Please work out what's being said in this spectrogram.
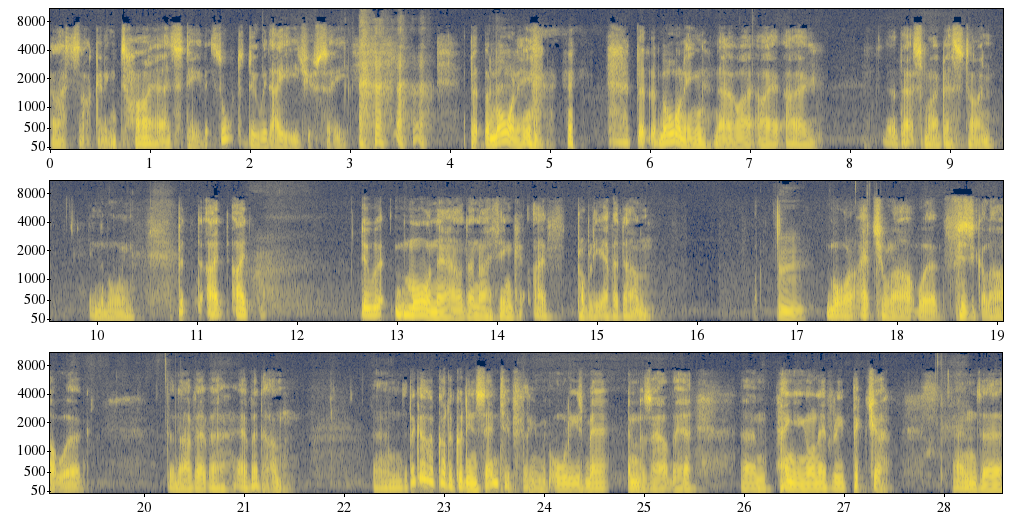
'Cause I start getting tired, Steve. It's all to do with age, you see. but the morning, but the morning, no, I, I, I, that's my best time in the morning. But I, I do it more now than I think I've probably ever done. More actual artwork, physical artwork, than I've ever ever done. And because I've got a good incentive for all these members out there um, hanging on every picture, and uh,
